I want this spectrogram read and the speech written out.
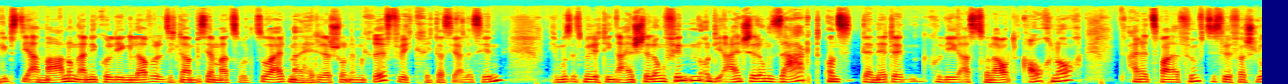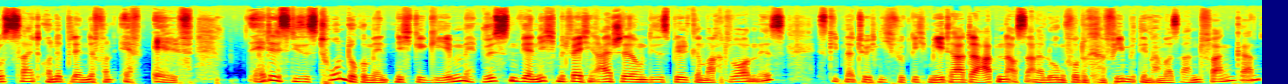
gibt es die Ermahnung an den Kollegen Lovell, sich da ein bisschen mal zurückzuhalten. Man hätte das schon im Griff, ich kriege das hier alles hin. Ich muss jetzt mir richtigen Einstellungen finden und die Einstellung sagt uns der nette Kollege Astronaut auch noch, eine 250. Verschlusszeit und eine Blende von F11 hätte es dieses Tondokument nicht gegeben, wüssten wir nicht, mit welchen Einstellungen dieses Bild gemacht worden ist. Es gibt natürlich nicht wirklich Metadaten aus der analogen Fotografie, mit denen man was anfangen kann.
